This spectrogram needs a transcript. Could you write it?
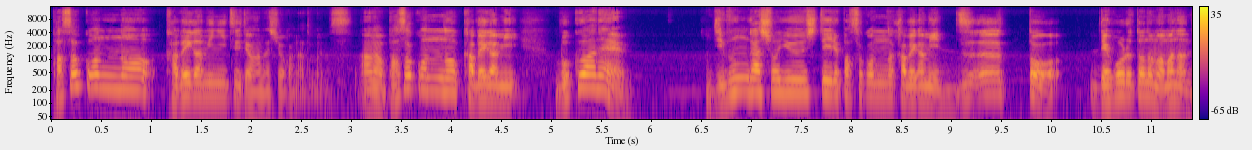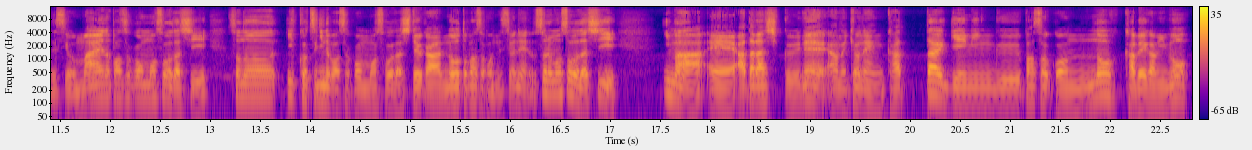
パソコンの壁紙についてお話しようかなと思います。あの、パソコンの壁紙。僕はね、自分が所有しているパソコンの壁紙、ずーっとデフォルトのままなんですよ。前のパソコンもそうだし、その一個次のパソコンもそうだし、というかノートパソコンですよね。それもそうだし、今、えー、新しくね、あの、去年買ったゲーミングパソコンの壁紙も、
